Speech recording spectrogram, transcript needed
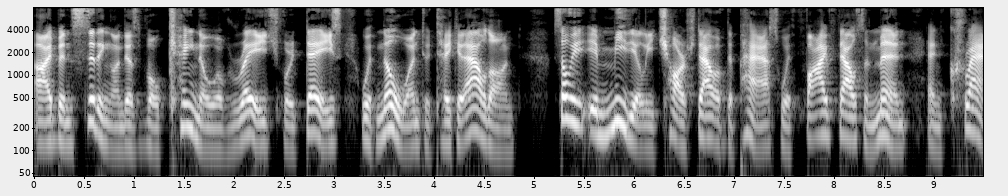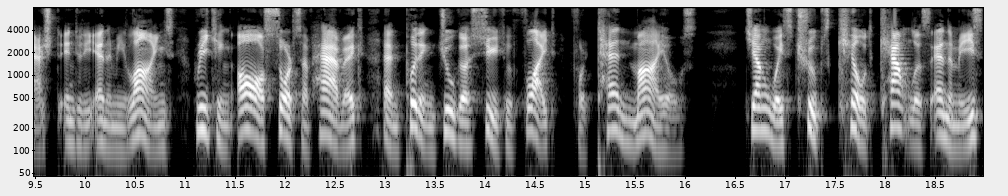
I've been sitting on this volcano of rage for days with no one to take it out on. So he immediately charged out of the pass with 5,000 men and crashed into the enemy lines, wreaking all sorts of havoc and putting Zhuge Xu to flight for 10 miles. Jiang Wei's troops killed countless enemies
